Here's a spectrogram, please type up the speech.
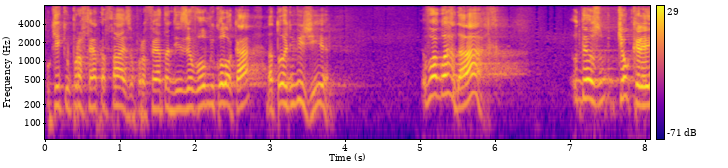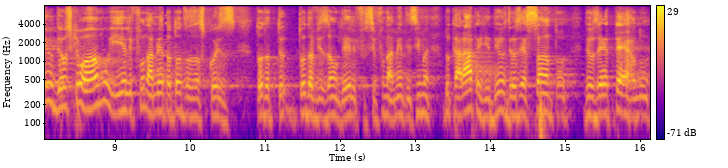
O que, que o profeta faz? O profeta diz: Eu vou me colocar na torre de vigia. Eu vou aguardar. O Deus que eu creio, o Deus que eu amo, e ele fundamenta todas as coisas, toda, toda a visão dele se fundamenta em cima do caráter de Deus. Deus é santo, Deus é eterno,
